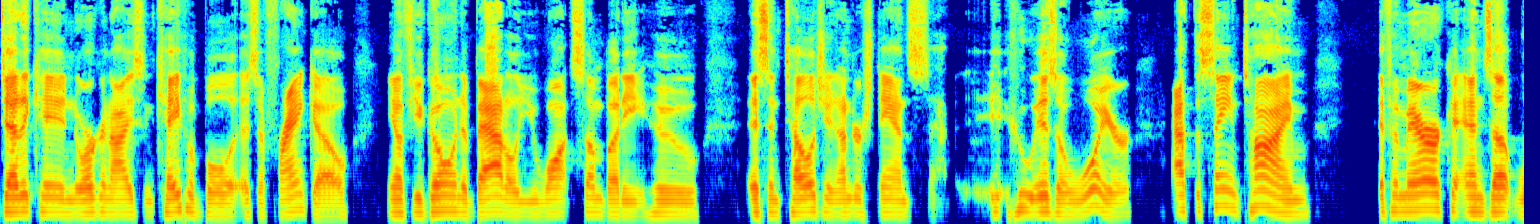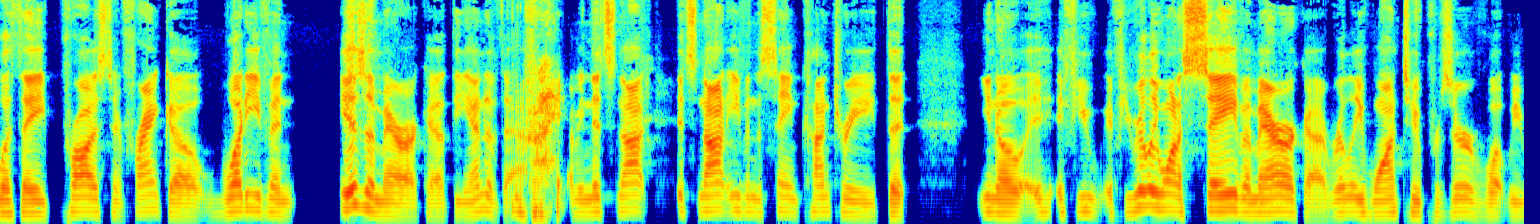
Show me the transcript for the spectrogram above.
dedicated and organized and capable as a franco. You know if you go into battle you want somebody who is intelligent understands who is a warrior. At the same time if america ends up with a protestant franco what even is america at the end of that? Right. I mean it's not it's not even the same country that you know if you if you really want to save america really want to preserve what we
